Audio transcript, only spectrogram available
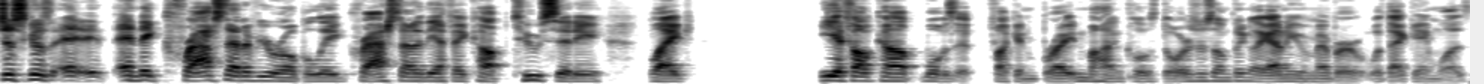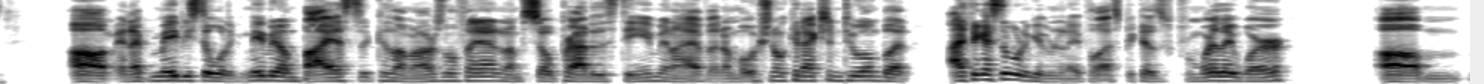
just because and they crashed out of Europa League, crashed out of the FA Cup to City, like EFL Cup. What was it? Fucking Brighton behind closed doors or something. Like I don't even remember what that game was. Um, and I maybe still would maybe I'm biased because I'm an Arsenal fan and I'm so proud of this team and I have an emotional connection to them. But I think I still wouldn't give it an A plus because from where they were, um,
